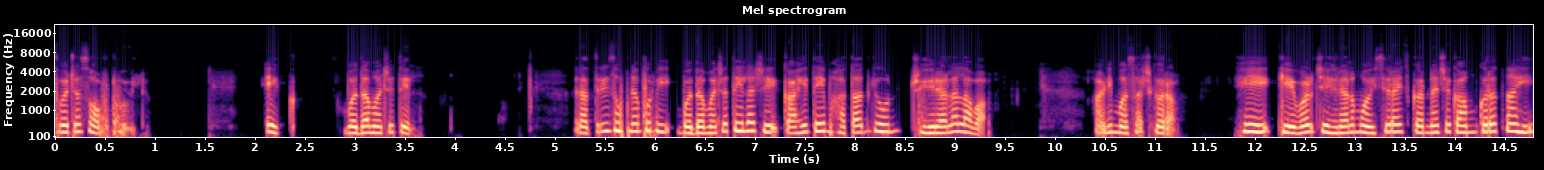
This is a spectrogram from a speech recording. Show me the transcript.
त्वचा सॉफ्ट होईल. एक बदामाचे तेल. रात्री झोपण्यापूर्वी बदामाच्या तेलाचे काही थेंब हातात घेऊन चेहऱ्याला लावा आणि मसाज करा. हे केवळ चेहऱ्याला मॉइश्चराईज करण्याचे काम करत नाही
